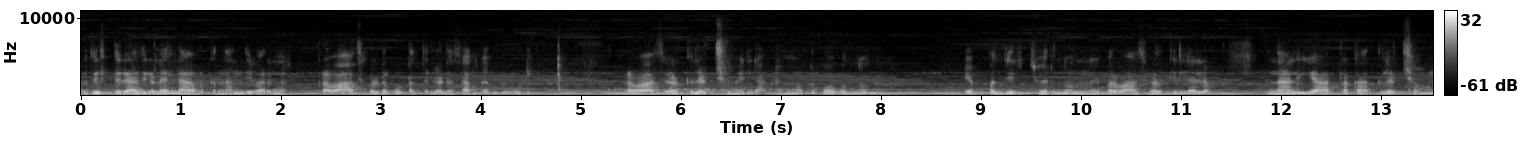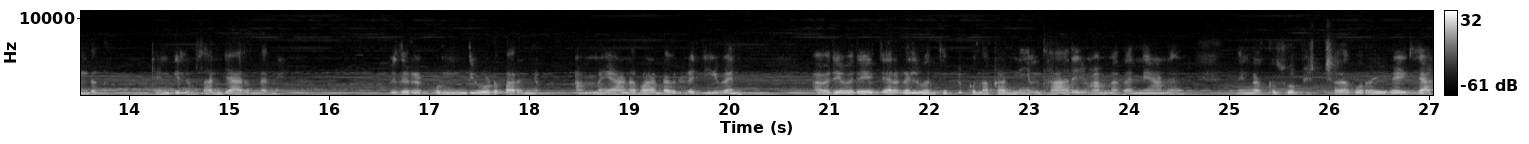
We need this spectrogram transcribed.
യുധിഷ്ഠിരാദികൾ എല്ലാവർക്കും നന്ദി പറഞ്ഞു. പ്രവാസികളുടെ കൂട്ടത്തിൽ ഒരു സംഘം കൂടി. പ്രവാസികൾക്ക് ലക്ഷ്യമില്ല. എങ്ങോട്ട് പോകുന്നൊന്നും എപ്പം തിരിച്ചു വരുന്നൊന്നും ഈ പ്രവാസികൾക്കില്ലല്ലോ. എന്നാൽ ഈ യാത്രക്കാർക്ക് ലക്ഷ്യമുണ്ട്. എങ്കിലും സഞ്ചാരം തന്നെ. വിതുരർ കുന്തിയോട് പറഞ്ഞു അമ്മയാണ് പാണ്ഡവരുടെ ജീവൻ. അവരെ ഒരേ ചരടിൽ ബന്ധിപ്പിക്കുന്ന കണ്ണിയും ധാരയും അമ്മ തന്നെയാണ്. നിങ്ങൾക്ക് സുഭിക്ഷത കുറയുകയില്ല.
